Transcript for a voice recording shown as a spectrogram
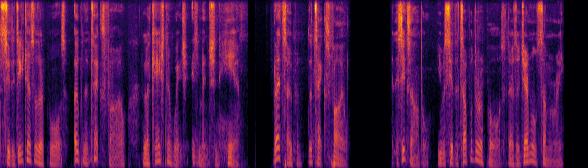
To see the details of the report, open the text file, the location of which is mentioned here. Let's open the text file. In this example, you will see at the top of the report there is a general summary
